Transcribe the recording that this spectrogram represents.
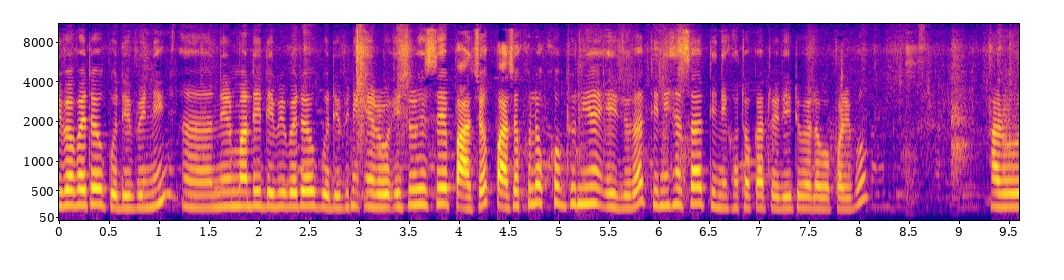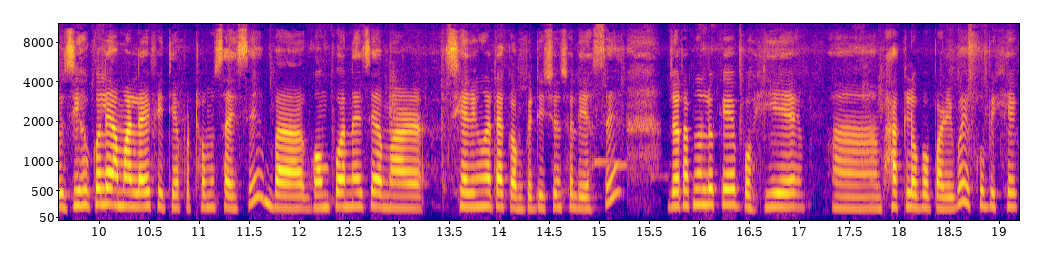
ইবা বাইদেউ গুড ইভিনিং নিৰ্মালী দেৱী বাইদেউ গুড ইভিনিং আৰু এইযোৰ হৈছে পাজক। পাজক হ'লেও খুব ধুনীয়া এইযোৰা। তিনি হাজাৰ তিনিশ টকাত ৰেডি টু ল'ব পাৰিব। আৰু যিসকলে আমাৰ লাইফ এতিয়া প্ৰথম চাইছে বা গম পোৱা নাই যে আমাৰ শ্বেয়াৰিঙৰ এটা কম্পিটিশ্যন চলি আছে য'ত আপোনালোকে বহিয়ে ভাগ ল'ব পাৰিব। একো বিশেষ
